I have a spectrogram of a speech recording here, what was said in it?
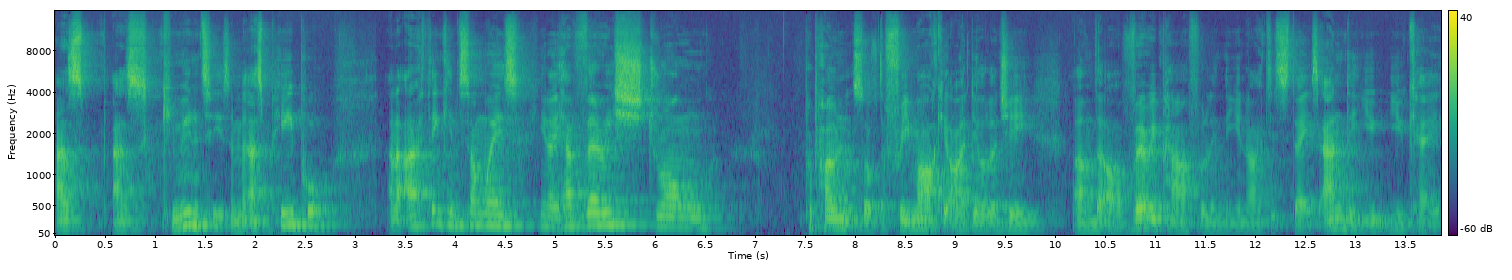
as, as communities and as people. And I think in some ways, you know, you have very strong proponents of the free market ideology um, that are very powerful in the United States and the U- UK.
